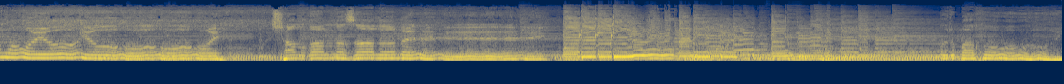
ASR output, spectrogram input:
oy oy oy. Çalgan zalim ey. Irmak oy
